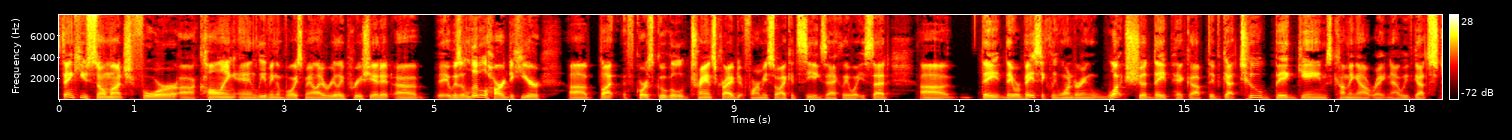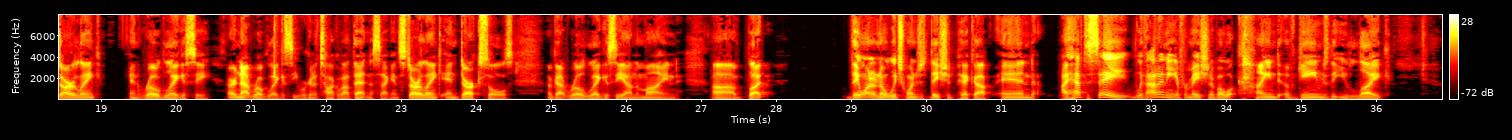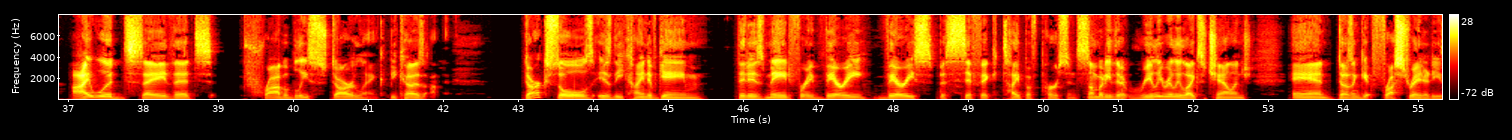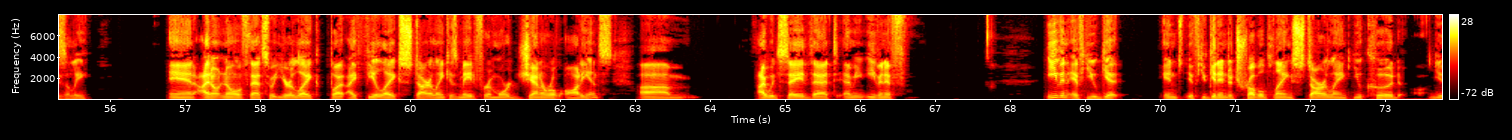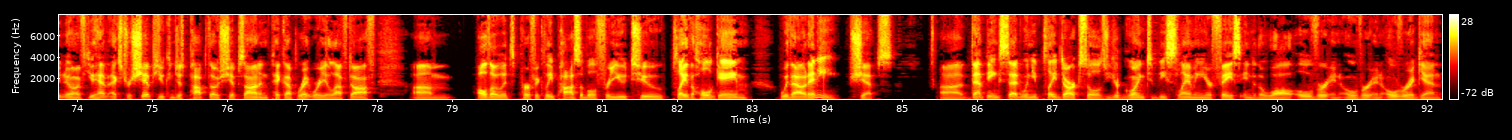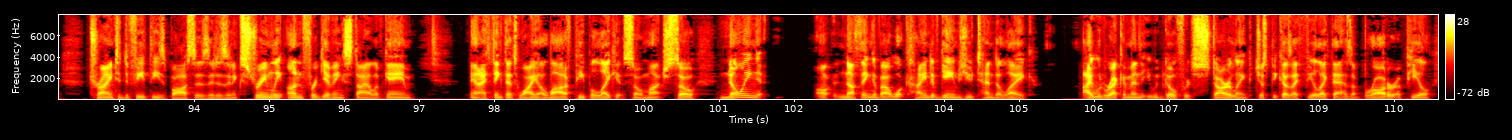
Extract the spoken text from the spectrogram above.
Thank you so much for uh, calling and leaving a voicemail. I really appreciate it. Uh, it was a little hard to hear, uh, but of course, Google transcribed it for me so I could see exactly what you said. Uh, they they were basically wondering what should they pick up. They've got two big games coming out right now. We've got Starlink and Rogue Legacy, or not Rogue Legacy. We're going to talk about that in a second. Starlink and Dark Souls. I've got Rogue Legacy on the mind, uh, but they want to know which ones they should pick up. And I have to say, without any information about what kind of games that you like, I would say that probably Starlink because Dark Souls is the kind of game that is made for a very, very specific type of person. Somebody that really, really likes a challenge and doesn't get frustrated easily. And I don't know if that's what you're like, but I feel like Starlink is made for a more general audience. Um, I would say that, I mean, even if, even if you get in, if you get into trouble playing Starlink, you could, you know, if you have extra ships, you can just pop those ships on and pick up right where you left off. Um, although it's perfectly possible for you to play the whole game without any ships. Uh, that being said, when you play Dark Souls, you're going to be slamming your face into the wall over and over and over again, trying to defeat these bosses. It is an extremely unforgiving style of game. And I think that's why a lot of people like it so much. So, knowing uh, nothing about what kind of games you tend to like, I would recommend that you would go for Starlink just because I feel like that has a broader appeal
